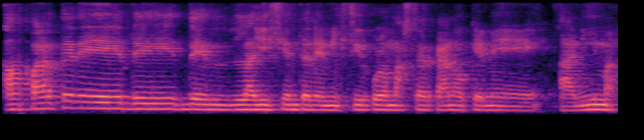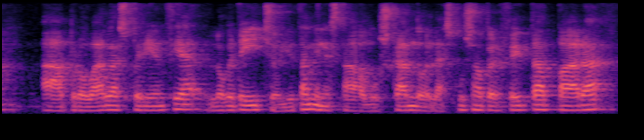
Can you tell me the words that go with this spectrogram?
Aparte de, del aliciente de mi círculo más cercano que me anima a probar la experiencia, lo que te he dicho, yo también estaba buscando la excusa perfecta para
